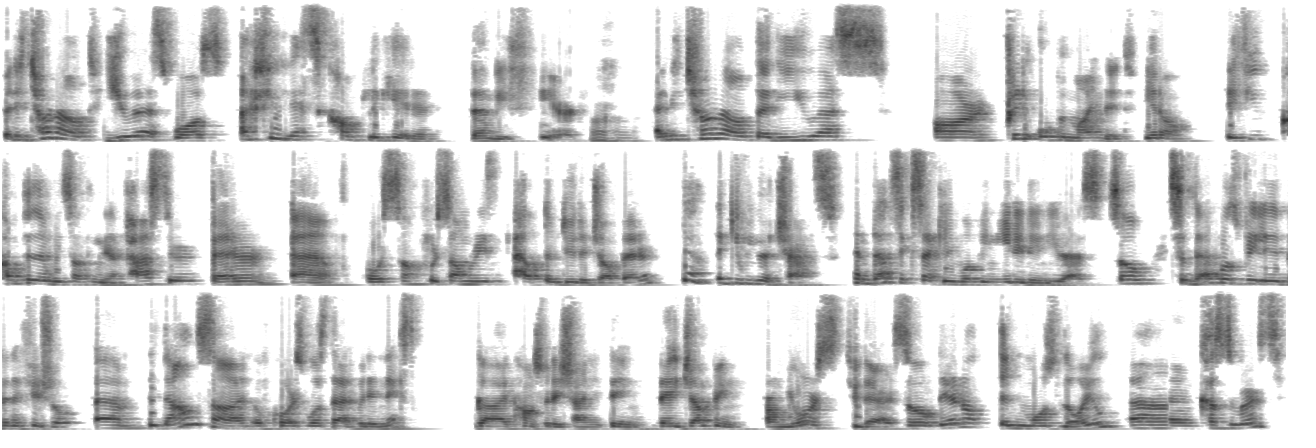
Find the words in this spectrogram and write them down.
But it turned out US was actually less complicated than we feared. Mm-hmm. And it turned out that the US are pretty open-minded. You know, if you come to them with something that's faster, better, uh, or some, for some reason help them do the job better, yeah, they give you a chance. And that's exactly what we needed in the US. So, so that was really beneficial. Um, the downside, of course, was that when the next guy comes with a shiny thing, they jumping from yours to theirs. So they're not the most loyal uh, customers,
